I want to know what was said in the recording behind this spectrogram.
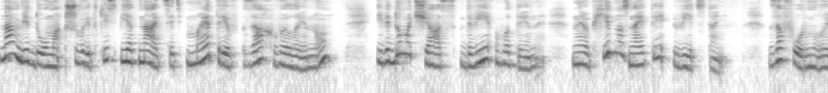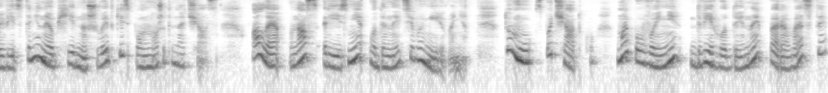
Нам відома швидкість 15 метрів за хвилину і відомо час 2 години. Необхідно знайти відстань. За формулою відстані необхідно швидкість помножити на час. Але у нас різні одиниці вимірювання. Тому спочатку ми повинні 2 години перевести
